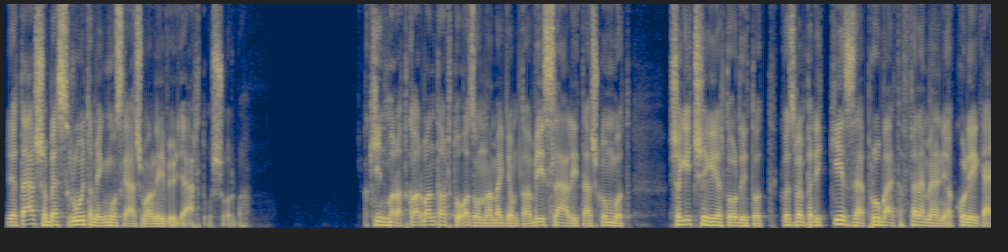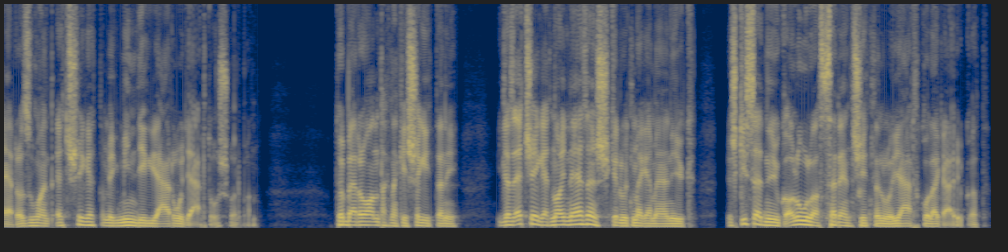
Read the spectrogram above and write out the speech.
hogy a társa beszorult a még mozgásban lévő gyártósorba. A kint maradt karbantartó azonnal megnyomta a vészleállítás gombot, segítségért ordított, közben pedig kézzel próbálta felemelni a kollégájára zuhant egységet a még mindig járó gyártósorban. Többen rohantak neki segíteni, így az egységet nagy nehezen sikerült megemelniük, és kiszedniük alul a szerencsétlenül járt kollégájukat.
